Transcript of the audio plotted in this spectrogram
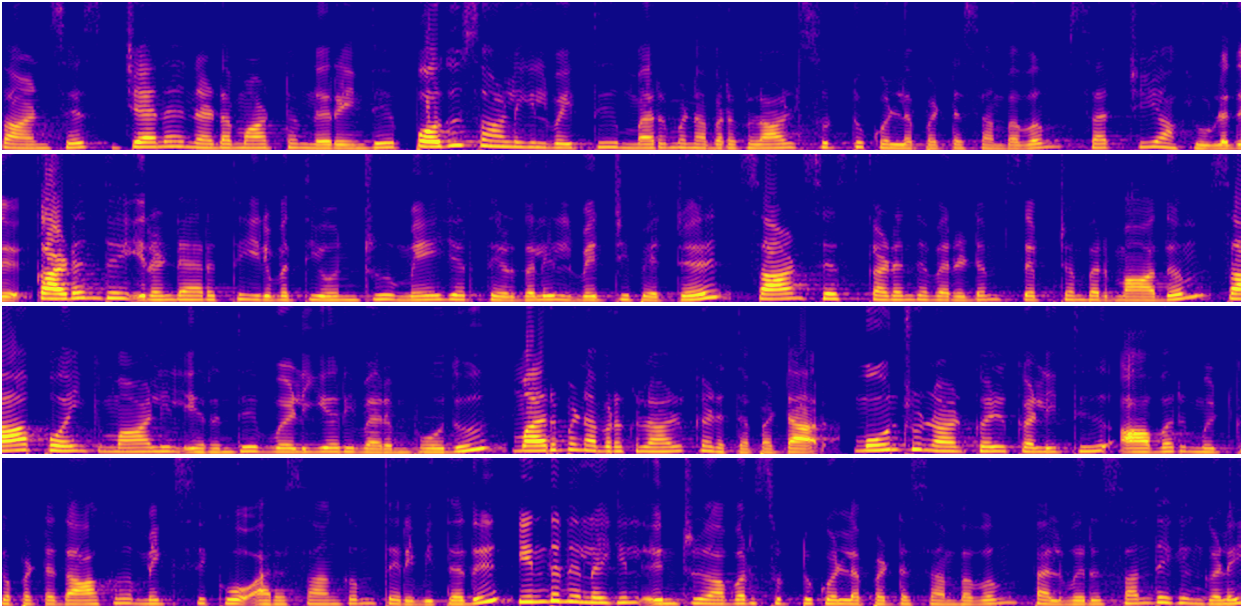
சான்செஸ் ஜன நடமாட்டம் நிறைந்து பொது சாலையில் வைத்து மர்ம நபர்களால் சுட்டுக் கொல்லப்பட்ட சம்பவம் சர்ச்சையாகியுள்ளது. கடந்த இரண்டாயிரத்தி இருபத்தி ஒன்று மேயர் தேர்தலில் வெற்றி பெற்று சான்செஸ் கடந்த வருடம் செப்டம்பர் மாதம் சா பாயிண்ட் மாலில் இருந்து வெளியேறி வரும்போது மர்ம நபர்களால் கடத்தப்பட்டார். மூன்று நாட்கள் கழித்து அவர் மீட்கப்பட்டதாக மெக்சிகோ அரசாங்கம் தெரிவித்தது. இந்த நிலையில் இன்று அவர் சுட்டுக் கொல்லப்பட்ட சம்பவம் பல்வேறு சந்தேகங்களை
